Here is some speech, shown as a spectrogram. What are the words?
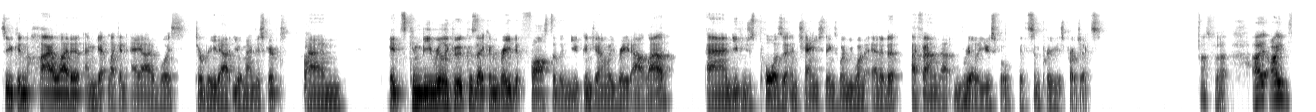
So you can highlight it and get like an AI voice to read out your manuscript. And it can be really good because they can read it faster than you can generally read out loud. And you can just pause it and change things when you want to edit it. I found that really useful with some previous projects. That's fair. I, I've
